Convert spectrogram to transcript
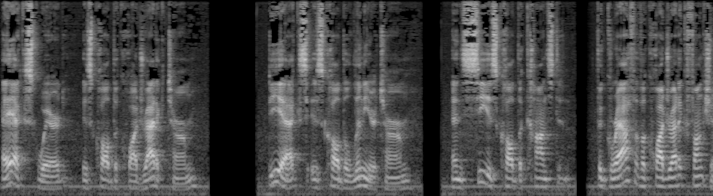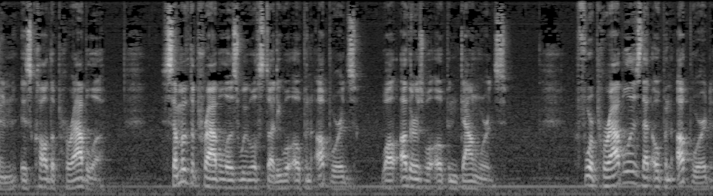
ax squared is called the quadratic term, bx is called the linear term, and c is called the constant. The graph of a quadratic function is called a parabola. Some of the parabolas we will study will open upwards, while others will open downwards. For parabolas that open upward,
